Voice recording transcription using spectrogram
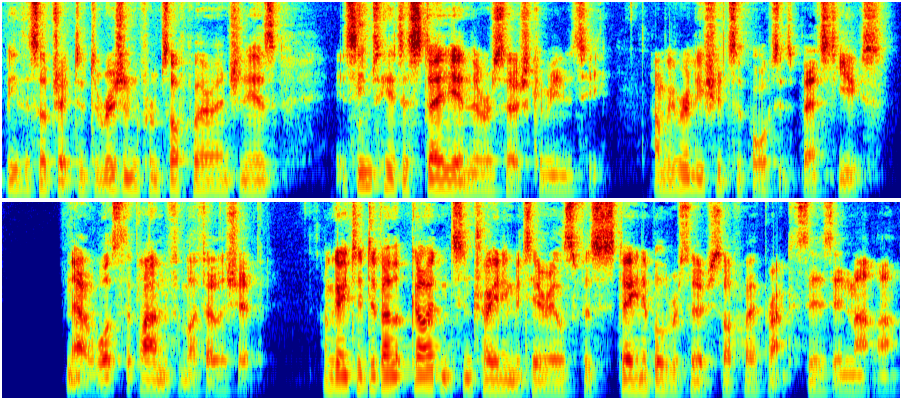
be the subject of derision from software engineers, it seems here to stay in the research community, and we really should support its best use. Now, what's the plan for my fellowship? I'm going to develop guidance and training materials for sustainable research software practices in MATLAB.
